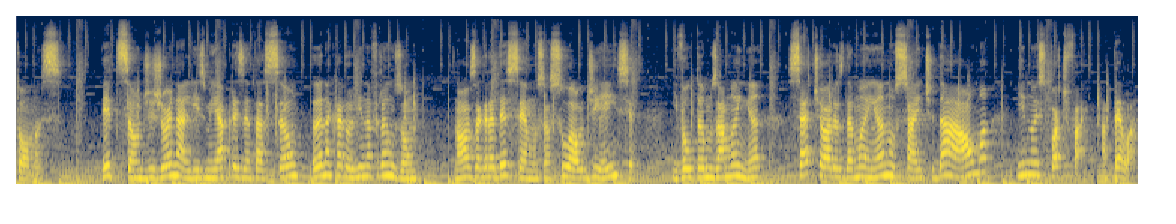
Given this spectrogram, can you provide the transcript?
Thomas. Edição de jornalismo e apresentação Ana Carolina Franzon. Nós agradecemos a sua audiência e voltamos amanhã, 7 horas da manhã, no site da Alma e no Spotify. Até lá!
